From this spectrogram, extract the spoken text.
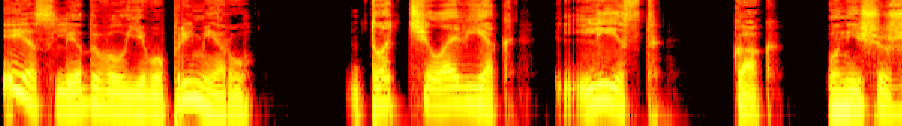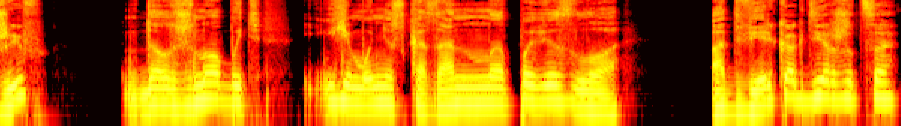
и я следовал его примеру. «Тот человек, Лист». «Как? Он еще жив?» «Должно быть, ему несказанно повезло». «А дверь как держится?»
